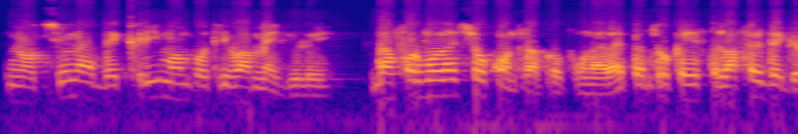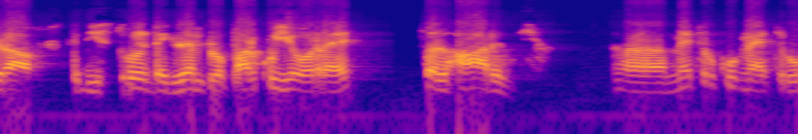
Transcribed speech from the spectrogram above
noțiunea de crimă împotriva mediului dar formulez și o contrapropunere, pentru că este la fel de grav să distrugi, de exemplu, parcul Iore, să-l arzi uh, metru cu metru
